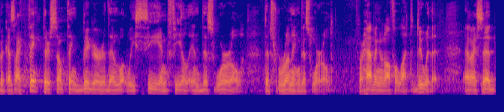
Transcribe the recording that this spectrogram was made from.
Because I think there's something bigger than what we see and feel in this world that's running this world or having an awful lot to do with it. And I said,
